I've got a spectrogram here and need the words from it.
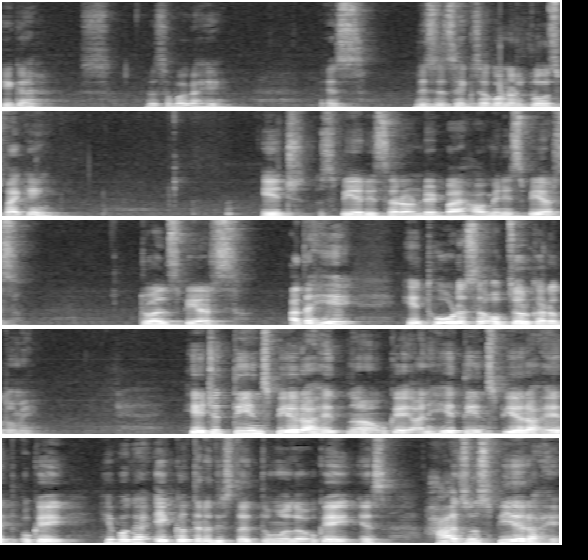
ठीक आहे? जसं बघा हे. Yes this is hexagonal close packing each sphere is surrounded by how many spheres twelve spheres आता हे हे थोडंसं ऑब्झर्व करा तुम्ही. हे जे तीन स्पियर आहेत ना ओके आणि हे तीन स्पियर आहेत ओके हे बघा एकत्र दिसत आहेत तुम्हाला ओके येस हा जो स्पियर आहे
